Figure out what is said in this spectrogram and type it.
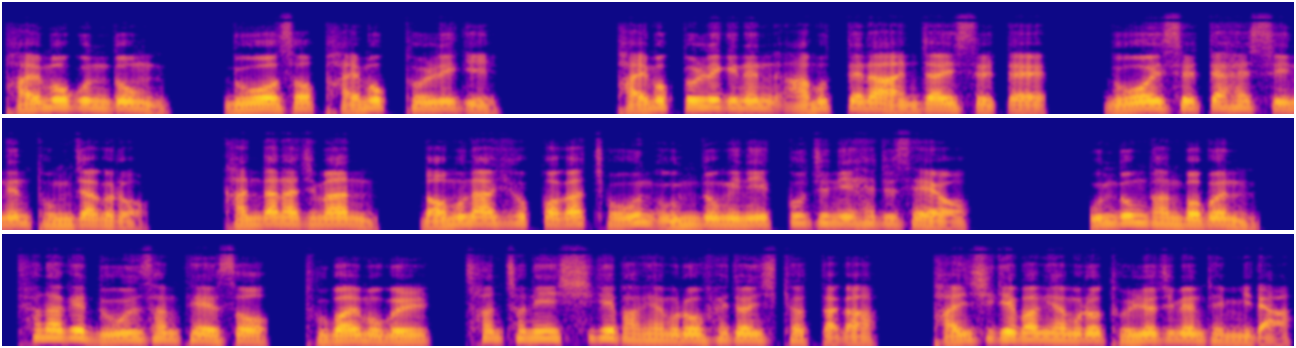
발목 운동, 누워서 발목 돌리기. 발목 돌리기는 아무 때나 앉아 있을 때, 누워 있을 때 할 수 있는 동작으로 간단하지만 너무나 효과가 좋은 운동이니 꾸준히 해주세요. 운동 방법은 편하게 누운 상태에서 두 발목을 천천히 시계 방향으로 회전시켰다가 반시계 방향으로 돌려주면 됩니다.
